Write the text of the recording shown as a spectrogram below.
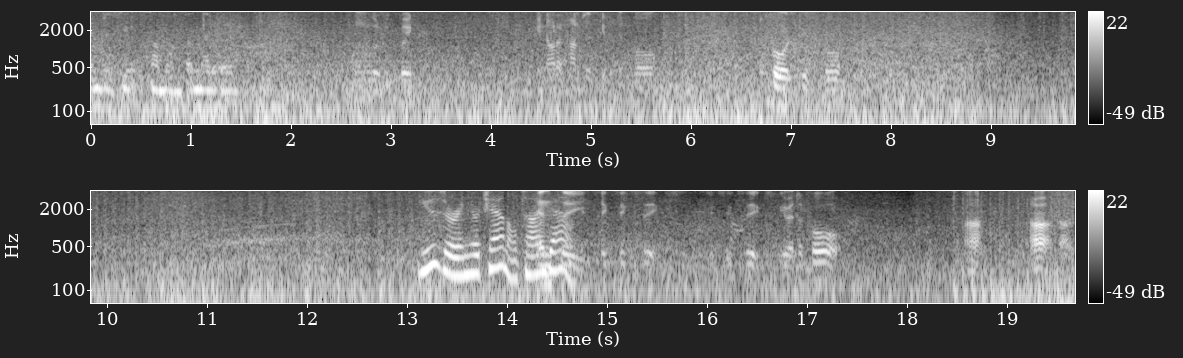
Then just give it to someone. Doesn't matter who. I'm gonna be quick. If you're not at hunters, give it to four. Forward, good four. User in your channel timed out. NC, 666. 666. Give it to four. Ah. Ah, done.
